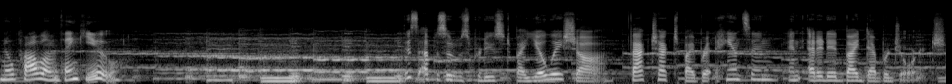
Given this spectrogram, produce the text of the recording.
no problem thank you this episode was produced by Yowei Shaw, fact checked by Brit Hanson, and edited by Deborah George.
